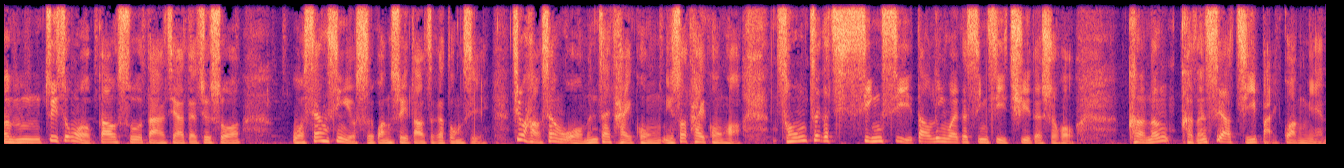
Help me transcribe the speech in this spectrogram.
嗯，最终我告诉大家的就是说。我相信有时光隧道这个东西，就好像我们在太空。你说太空哈，从这个星系到另外一个星系去的时候，可能可能是要几百光年，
